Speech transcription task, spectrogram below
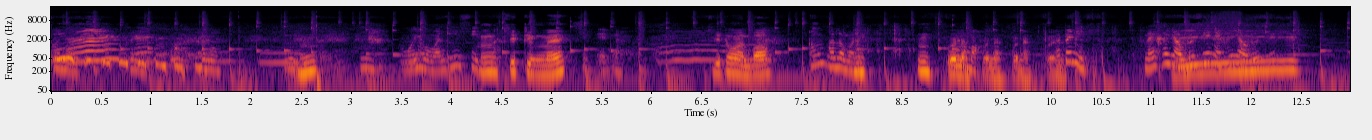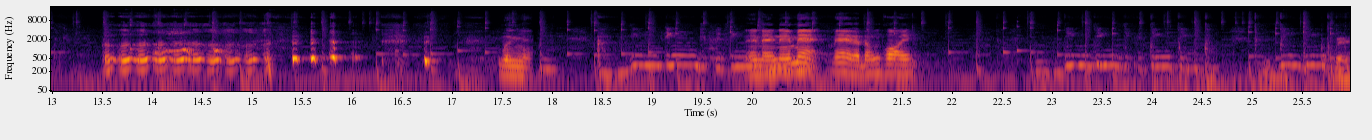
คนไหนโอ้ยอยู่วันที่สิบคิดถึงไหมสิบเอ็ดนะคิดนอนปะเอ้าวันละวันอืมวันน่ะวันน่ะวันน่ะวันน่ะไปนี่ไหนขยับดูสิไหนขยับดูสิเออเออเออเออเออเออเออ มึงไงดิ้งดิ้งดิ้งดิ้งไหนไหนไหนแม่ แม่กับน้องพลอยดิ้งดิ้งดิ้งดิ้งดิ้งดิ้งดิ้งเพื่อน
